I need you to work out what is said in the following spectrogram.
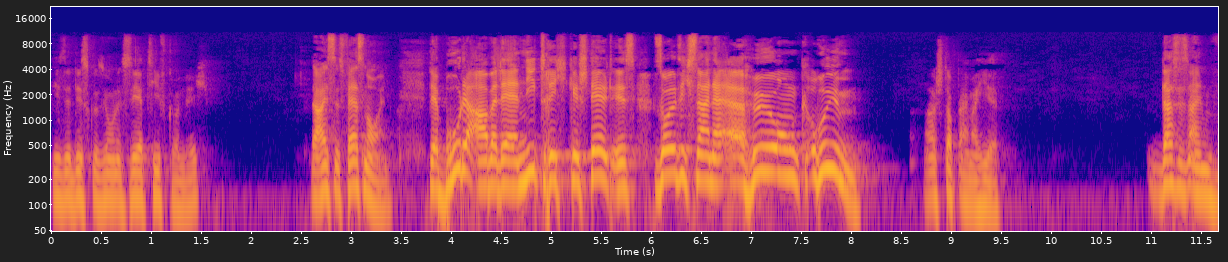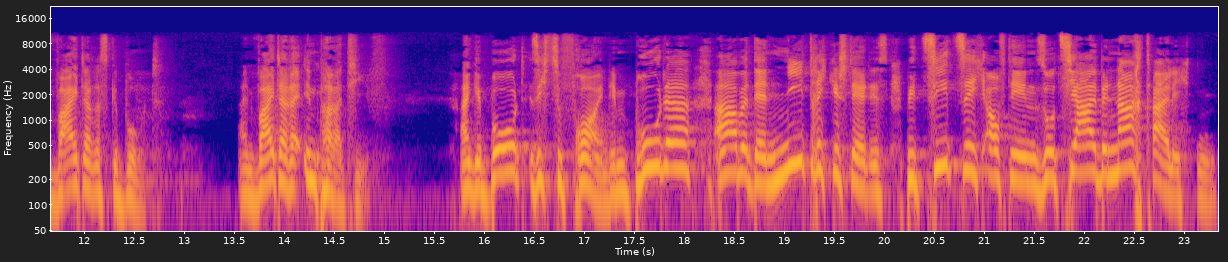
diese Diskussion ist sehr tiefgründig. Da heißt es Vers 9. Der Bruder aber, der niedrig gestellt ist, soll sich seiner Erhöhung rühmen. Ah, stoppt einmal hier. Das ist ein weiteres Gebot. Ein weiterer Imperativ. Ein Gebot, sich zu freuen. Dem Bruder aber, der niedrig gestellt ist, bezieht sich auf den sozial Benachteiligten.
